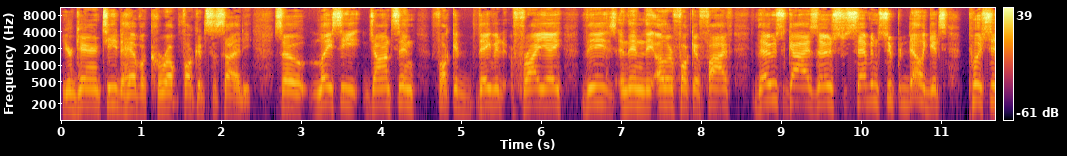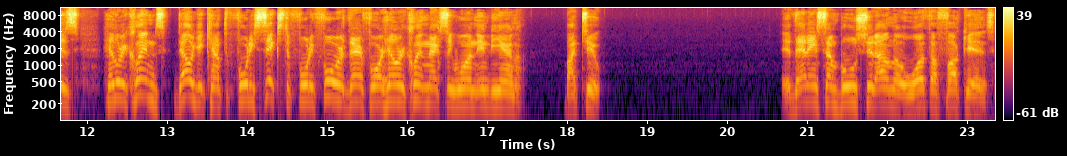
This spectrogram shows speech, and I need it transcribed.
you're guaranteed to have a corrupt fucking society. So lacy johnson fucking david frye these and then the other fucking five those guys those seven super delegates pushes hillary clinton's delegate count to 46 to 44 therefore hillary clinton actually won indiana by two if that ain't some bullshit, I don't know what the fuck is.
